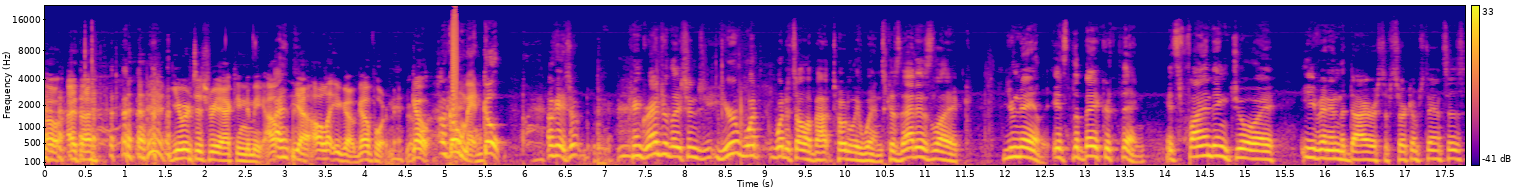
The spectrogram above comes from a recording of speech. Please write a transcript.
oh, I thought you were just reacting to me. I'll, I- yeah, I'll let you go. Go for it, man. Go, go, man, go. Okay, so congratulations. You're what what it's all about. Totally wins because that is like you nailed it. It's the Baker thing. It's finding joy even in the direst of circumstances.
